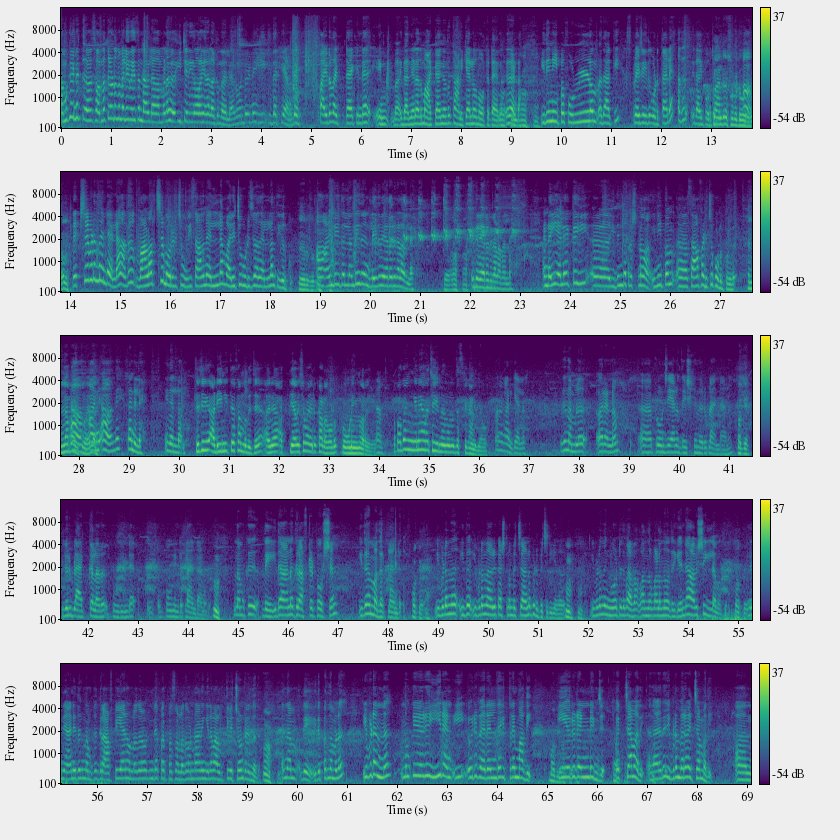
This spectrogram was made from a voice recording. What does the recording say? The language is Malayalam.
നമുക്ക് പിന്നെ സ്വർണത്തിനോടൊന്നും സ്വർണത്തിനോടൊന്നും വലിയ റേസ് ഉണ്ടാവില്ല. നമ്മൾ ഈ ചെടിയിൽ ഉറങ്ങി നടക്കുന്നതല്ലേ. അതുകൊണ്ട് പിന്നെ ഈ ഇതൊക്കെയാണ്. അതെ സ്പൈഡർ അറ്റാക്കിന്റെ ഇതാ ഞാൻ അത് മാറ്റാഞ്ഞത് കാണിക്കാമല്ലോ എന്ന് ഓർത്തിട്ടായിരുന്നു. ഇത് കണ്ട? ഇതിനി ഇപ്പൊ ഫുള്ളും അതാക്കി സ്പ്രേ ചെയ്ത് കൊടുത്താലേ അത് ഇതായി പോകും രക്ഷപ്പെടുന്നതിന്റെ അല്ല അത് വളർച്ച മുരടിച്ചു പോയി. സാധനം എല്ലാം വലിച്ചു കുടിച്ച് അതെല്ലാം തീർക്കും. അതിന്റെ ഇതെല്ലാം ഇത് വേറൊരു കളറല്ലേ. ഇത് വേറൊരു കളറല്ലേ ഉണ്ട് ഈ ഇലയൊക്കെ ഈ ഇതിന്റെ പ്രശ്നമാണ് ഇനിയിപ്പം സാഫ് അടിച്ച് കൊടുക്കും ഇത്. ആ ദേ കണ്ടില്ലേ? ഇതെല്ലാം. ചേച്ചി ഈ അടീനീത്തെ സംബന്ധിച്ച് അതിന് അത്യാവശ്യമായ ഒരു കടകോട് പ്രൂണിംഗ് എന്ന് പറയുന്നത്. അപ്പൊ അതെങ്ങനെയാണ് ചെയ്യുന്നത് ജസ്റ്റ് കാണിക്കാമോ ആ കാണിക്കാമല്ലോ ഇത് നമ്മൾ ഒരെണ്ണം പ്രൂൺ ചെയ്യാൻ ഉദ്ദേശിക്കുന്ന ഒരു പ്ലാന്റ് ആണ്. ഇതൊരു ബ്ലാക്ക് കളർ പൂവിന്റെ പൂവിന്റെ പ്ലാന്റ് ആണ് നമുക്ക് ഇതാണ് ഗ്രാഫ്റ്റഡ് പോർഷൻ ഇത് മദർ പ്ലാന്റ് ഇവിടുന്ന് ഇത് ഇവിടുന്ന് ഒരു കഷ്ണം വെച്ചാണ് പിടിപ്പിച്ചിരിക്കുന്നത്. ഇവിടുന്ന് ഇങ്ങോട്ട് ഇത് വള- വളർന്നു വന്നിരിക്കുന്നത് ഇതിന്റെ ആവശ്യമില്ല നമുക്ക്. പിന്നെ ഞാനിത് നമുക്ക് ഗ്രാഫ്റ്റ് ചെയ്യാനുള്ളതിന്റെ പർപ്പസ് ഉള്ളത് കൊണ്ടാണ് ഇങ്ങനെ വളർത്തി വെച്ചോണ്ടിരുന്നത്. അപ്പം ഇതിപ്പം നമ്മൾ ഇവിടെ നിന്ന് നമുക്ക് ഈ ഒരു ഈ ഈ ഒരു വിരലിന്റെ ഇത്രയും മതി. ഈ ഒരു രണ്ട് ഇഞ്ച് വെച്ചാൽ മതി. അതായത് ഇവിടം വരെ വെച്ചാൽ മതി.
